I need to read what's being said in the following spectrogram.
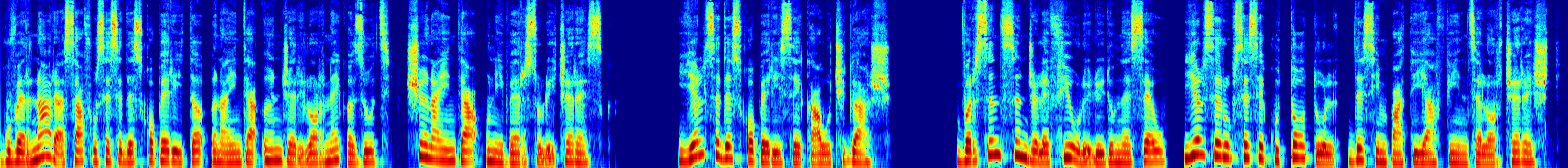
Guvernarea sa fusese descoperită înaintea îngerilor necăzuți și înaintea universului ceresc el se descoperise ca ucigaș. Vărsând sângele Fiului lui Dumnezeu, el se rupsese cu totul de simpatia ființelor cerești.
